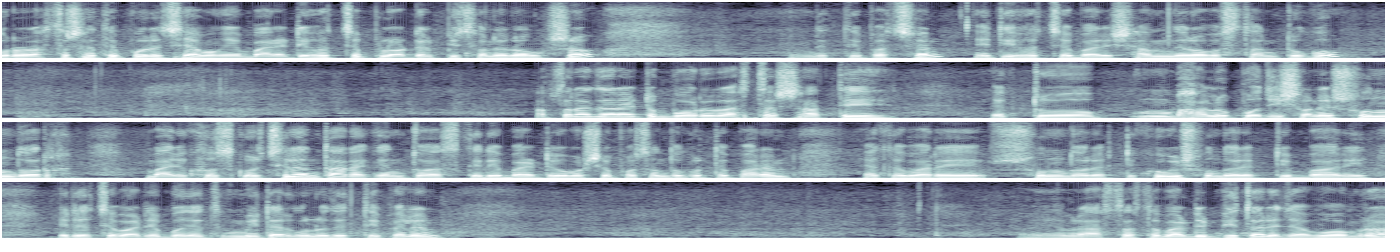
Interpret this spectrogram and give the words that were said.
বড় রাস্তার সাথে পড়েছে এবং এই বাড়িটি হচ্ছে প্লটের পিছনের অংশ। দেখতে পাচ্ছেন, এটি হচ্ছে বাড়ির সামনের অবস্থানটুকু। আপনারা যারা একটু বড় রাস্তার সাথে একটু ভালো পজিশনে সুন্দর বাড়ি খোঁজ করছিলেন। তারা কিন্তু আজকের এই বাড়িটি অবশ্যই পছন্দ করতে পারেন। একেবারে সুন্দর একটি, খুবই সুন্দর একটি বাড়ি। এটি হচ্ছে বাড়ির বৈদ্যুতিক মিটারগুলো দেখতে পেলেন। আমরা আস্তে আস্তে বাড়ির ভিতরে যাব আমরা।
